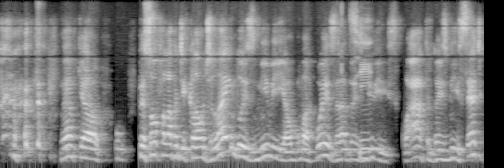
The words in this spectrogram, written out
né? Porque o pessoal falava de cloud lá em 2000 e alguma coisa, né? 2004, Sim. 2007.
